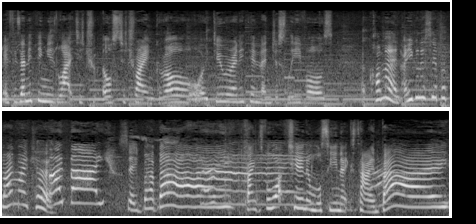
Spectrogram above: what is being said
if there's anything you'd like to us to try and grow or do or anything then just leave us a comment are you going to say bye bye Micah? Bye bye. Say bye bye. Thanks for watching and we'll see you next time. Bye.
